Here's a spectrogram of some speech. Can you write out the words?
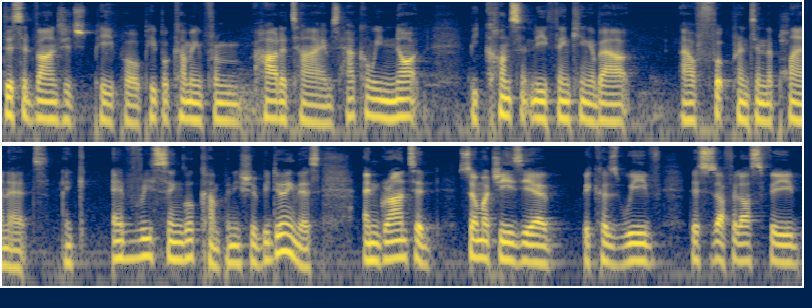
disadvantaged people, people coming from harder times? How can we not be constantly thinking about our footprint in the planet? Like every single company should be doing this. And granted, so much easier because we've this is our philosophy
